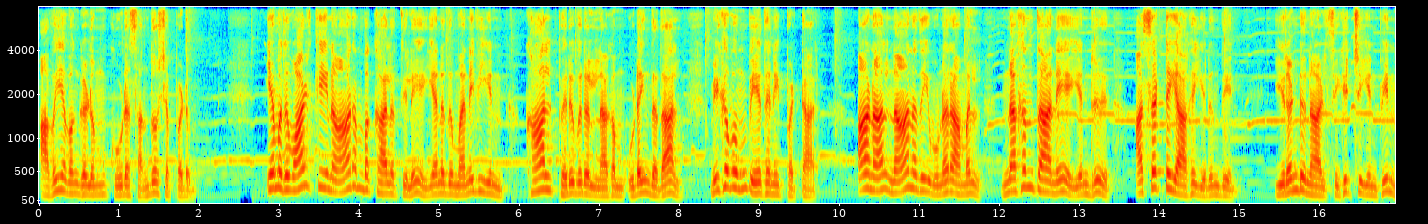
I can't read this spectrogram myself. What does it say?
அவயவங்களும் கூட சந்தோஷப்படும். எமது வாழ்க்கையின் ஆரம்ப காலத்திலே எனது மனைவியின் கால் பெருவிரல் நகம் உடைந்ததால் மிகவும் வேதனைப்பட்டார். ஆனால் நான் அதை உணராமல் நகந்தானே என்று அசட்டையாக இருந்தேன். இரண்டு நாள் சிகிச்சையின் பின்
